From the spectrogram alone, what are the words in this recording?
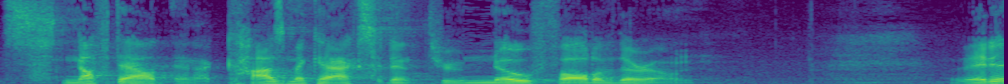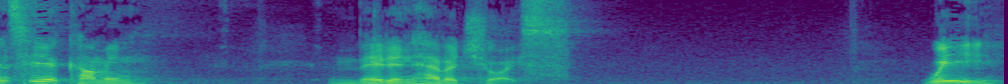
snuffed out in a cosmic accident through no fault of their own. They didn't see it coming, and they didn't have a choice. We,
